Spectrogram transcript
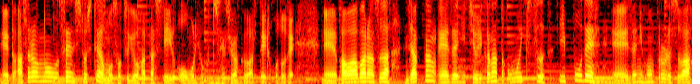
えーと、アスラの選手としてはもう卒業を果たしている大森北斗選手が加わっていることで、えー、パワーバランスが若干、えー、全日寄りかなと思いつつ一方で、えー、全日本プロレスは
